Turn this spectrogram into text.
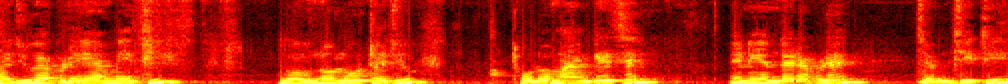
હજુ આપણે આ મેથી ઘઉંનો લોટ હજુ થોડો માંગે છે. એની અંદર આપણે ચમચીથી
